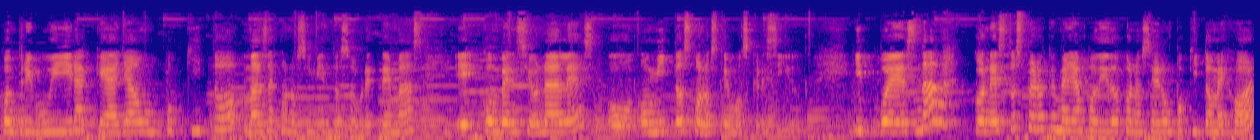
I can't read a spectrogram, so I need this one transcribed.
contribuir a que haya un poquito más de conocimiento sobre temas eh, convencionales o, o mitos con los que hemos crecido. Y pues nada, con esto espero que me hayan podido conocer un poquito mejor.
